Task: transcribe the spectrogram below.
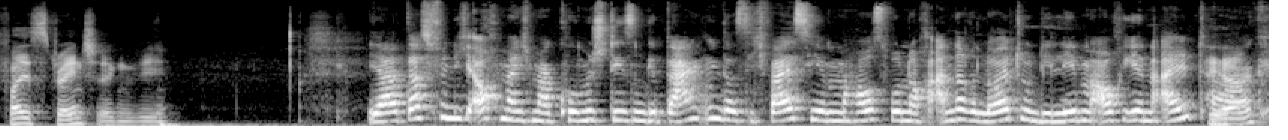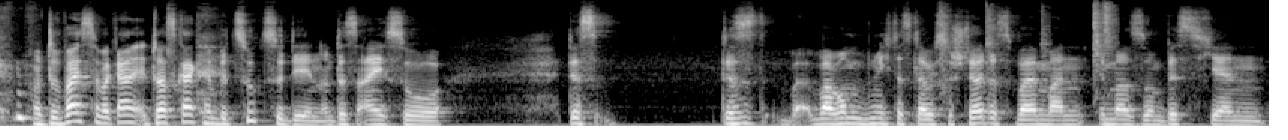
voll strange irgendwie. Ja, das finde ich auch manchmal komisch, diesen Gedanken, dass ich weiß, hier im Haus wohnen auch andere Leute und die leben auch ihren Alltag. Ja. Und du weißt aber gar nicht, du hast gar keinen Bezug zu denen und das ist eigentlich so, das, das ist, warum mich das, glaube ich, so stört, ist, weil man immer so ein bisschen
